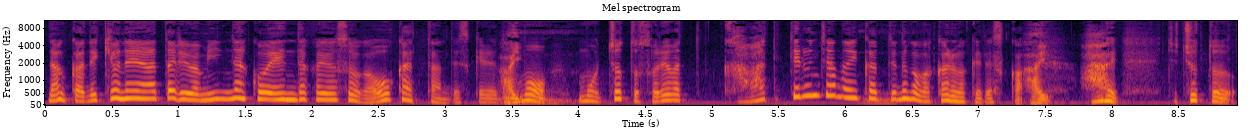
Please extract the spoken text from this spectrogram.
なんかね、去年あたりはみんなこう円高予想が多かったんですけれども、もうちょっとそれは変わってるんじゃないかっていうのがわかるわけですか。はい。はい。じゃあちょっと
